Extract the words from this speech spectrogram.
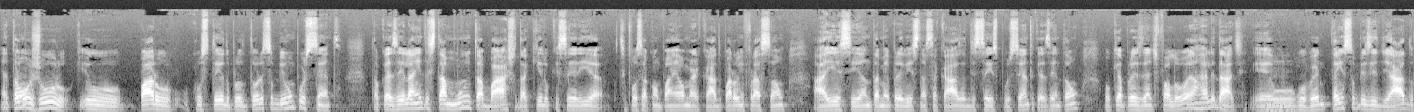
Então o juro que o, para o custeio do produtor subiu 1%. Então, quer dizer, ele ainda está muito abaixo daquilo que seria, se fosse acompanhar o mercado para a inflação, aí esse ano também previsto nessa casa de 6%. Quer dizer, então, o que a presidente falou é a realidade. É, uhum. O governo tem subsidiado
